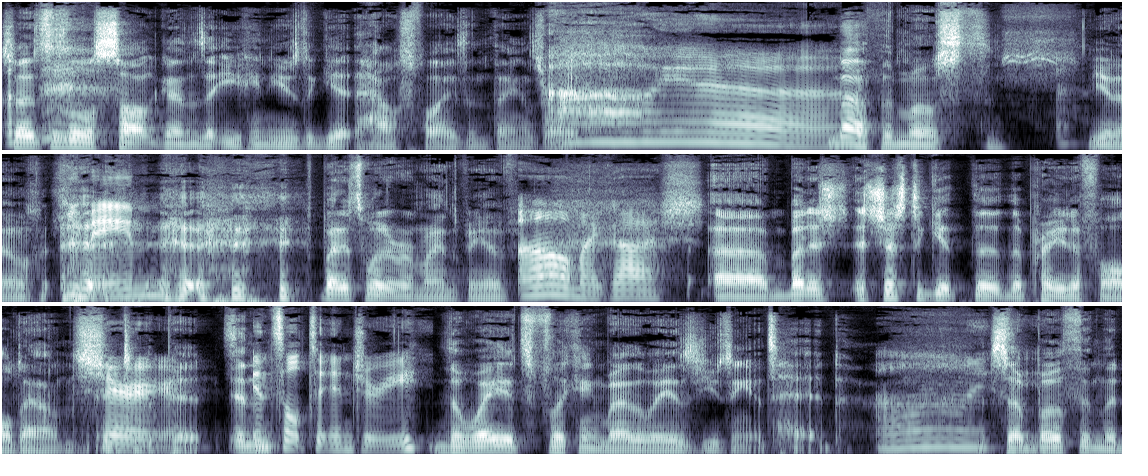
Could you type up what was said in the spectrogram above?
so it's these little salt guns that you can use to get houseflies and things right oh, yeah. not the most you know Humane. but it's what it reminds me of Oh, my gosh. um, but it's, it's just to get the, the prey to fall down Sure. into the pit It's and insult to injury. the way it's flicking by the way is using its head Oh, I so see. both in the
